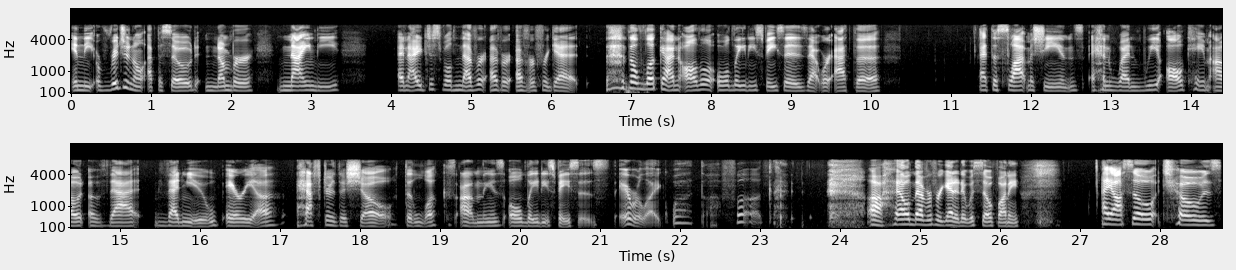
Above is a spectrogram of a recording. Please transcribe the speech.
in the original episode, number 90. And I just will never, ever, ever forget the look on all the old ladies' faces that were at the at the slot machines and when we all came out of that venue area after the show, the looks on these old ladies' faces, they were like, what the fuck? uh, I'll never forget it. It was so funny. I also chose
